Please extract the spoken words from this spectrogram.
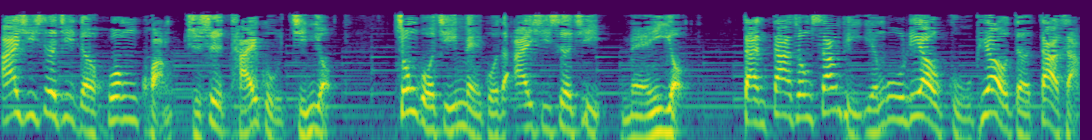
，IC 设计的疯狂只是台股仅有。中国及美国的 IC 设计没有，但大宗商品原物料股票的大涨，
